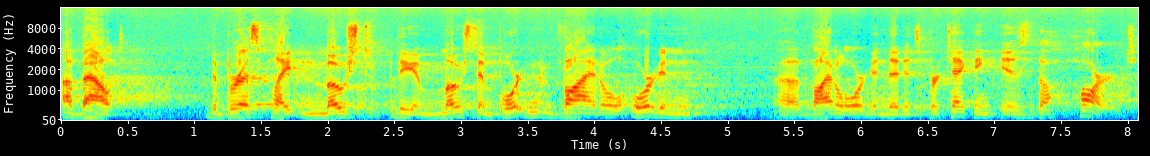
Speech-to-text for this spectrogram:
about the breastplate and most the most important vital organ uh, vital organ that it's protecting is the heart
